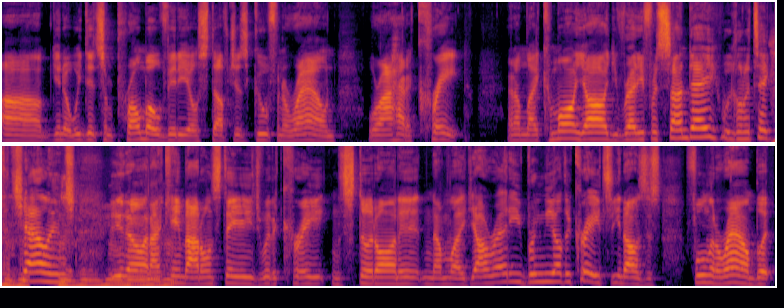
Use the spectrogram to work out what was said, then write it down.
Uh, you know, we did some promo video stuff, just goofing around, where I had a crate and I'm like, come on, y'all, you ready for Sunday? We're going to take the challenge, you know. And I came out on stage with a crate and stood on it. And I'm like, y'all ready? Bring the other crates. You know, I was just fooling around. But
